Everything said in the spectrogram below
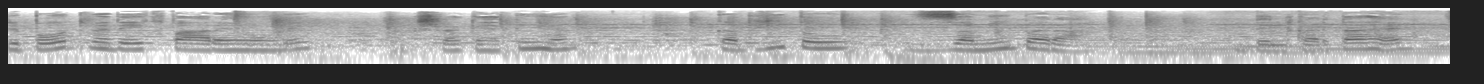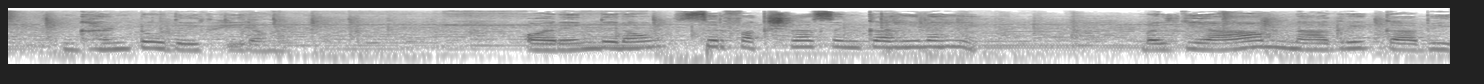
रिपोर्ट में देख पा रहे होंगे। अक्षरा कहती हैं, कभी तो जमी पर आ, दिल करता है, घंटों देखती रहूँ। और इन दिनों सिर्फ़ अक्षरा सिंह का ही नहीं, बल्कि आम नागरिक का भी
